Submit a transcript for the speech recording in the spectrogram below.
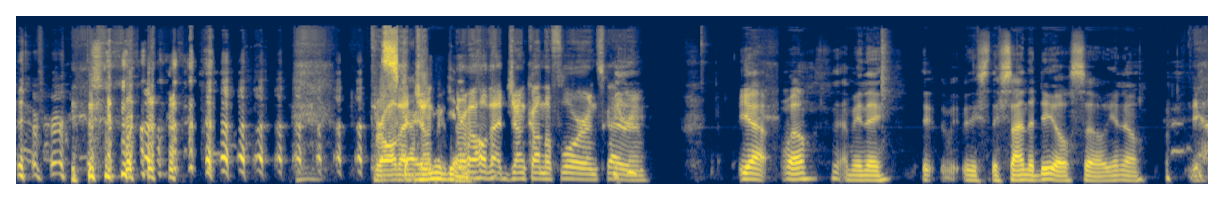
whatever. Throw all that Skyrim junk, again. throw all that junk on the floor in Skyrim. yeah, well, I mean they they, they they signed the deal, so you know. yeah,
